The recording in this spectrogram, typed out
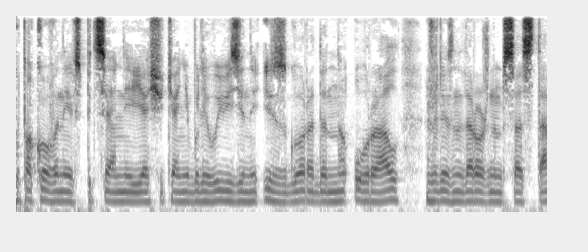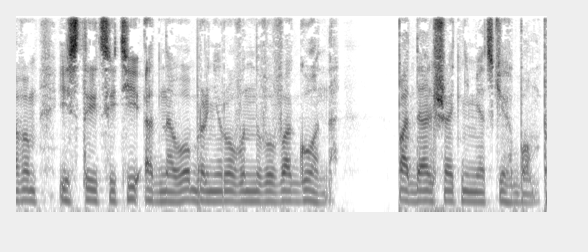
Упакованные в специальные ящики, они были вывезены из города на Урал железнодорожным составом из 31 бронированного вагона, подальше от немецких бомб.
